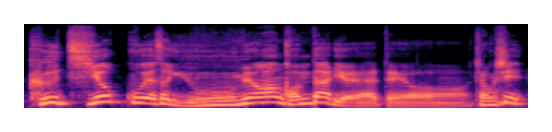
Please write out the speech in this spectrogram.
그 지역구에서 유명한 건달이어야 돼요 정신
